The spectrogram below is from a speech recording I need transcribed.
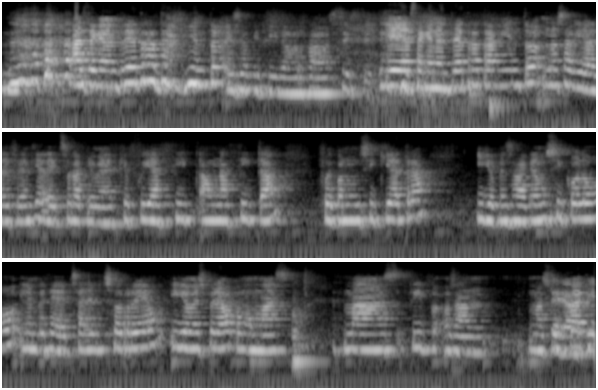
hasta que no entré a tratamiento, eso pitido, por favor. Sí, sí. Eh, hasta que no entré a tratamiento no sabía la diferencia. De hecho, la primera vez que fui a, cit- a una cita fue con un psiquiatra y yo pensaba que era un psicólogo y le empecé a echar el chorreo y yo me esperaba como más, más feedback, o sea, más Terapia.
